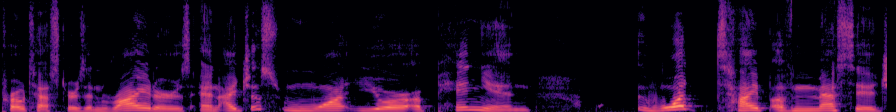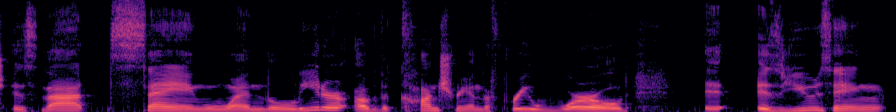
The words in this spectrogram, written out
protesters and rioters. And I just want your opinion. What type of message is that saying when the leader of the country and the free world is using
